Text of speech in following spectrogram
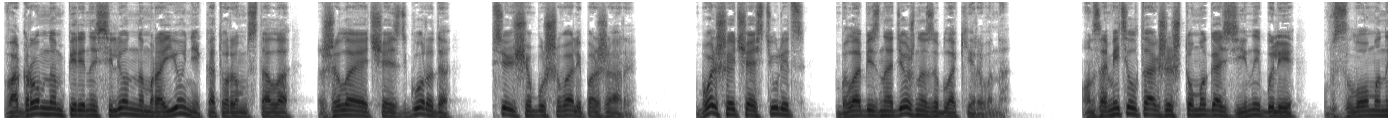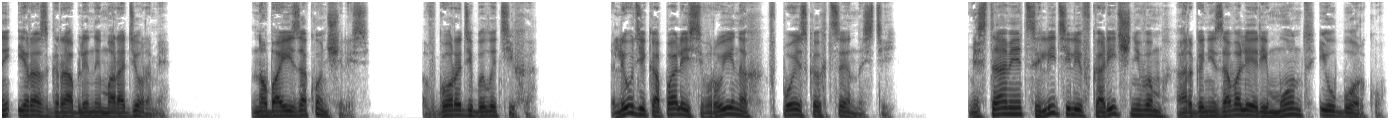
В огромном перенаселенном районе, которым стала жилая часть города, все еще бушевали пожары. Большая часть улиц была безнадежно заблокирована. Он заметил также, что магазины были взломаны и разграблены мародерами. Но бои закончились. В городе было тихо. Люди копались в руинах в поисках ценностей. Местами целители в коричневом организовали ремонт и уборку.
